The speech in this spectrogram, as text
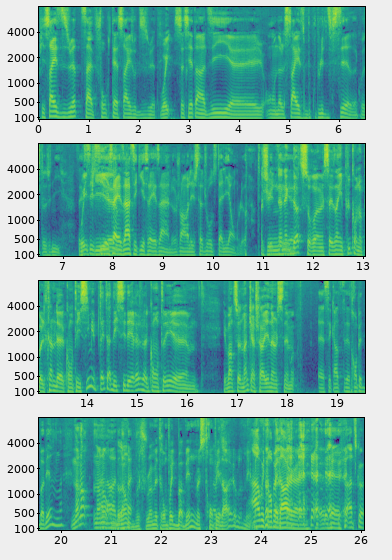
puis 16-18, ça faut que t'aies 16 ou 18. Oui. Ceci étant dit, euh, on a le 16 beaucoup plus difficile qu'aux États-Unis. Oui, si, est euh, 16 ans, c'est qu'il est 16 ans, là. Genre les 7 jours du talion, là. J'ai une C'est, anecdote sur un 16 ans et plus qu'on n'a pas le temps de le compter ici, mais peut-être à décider, je vais le compter euh, éventuellement quand je travaillais dans un cinéma. euh, c'est quand tu t'es trompé de bobine, là? Non, non, non, non, Ah, non, non, non. je vais me tromper de bobine, je me suis trompé d'heure, là, mais Ah oui, trompé d'heure. euh, euh, en tout cas,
